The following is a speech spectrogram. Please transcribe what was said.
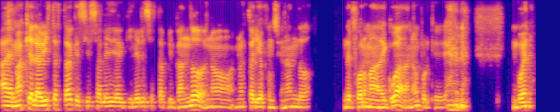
además que a la vista está que si esa ley de alquileres se está aplicando, no, no estaría funcionando de forma adecuada, ¿no? Porque, bueno,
